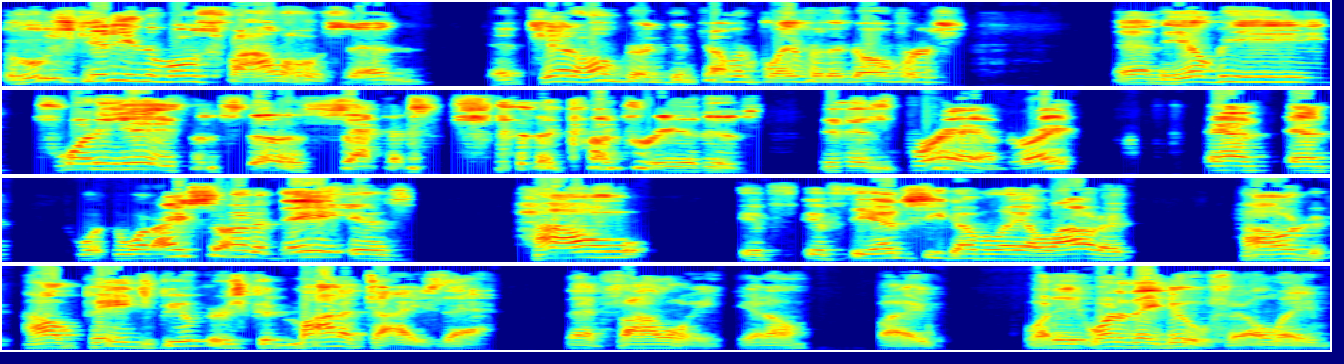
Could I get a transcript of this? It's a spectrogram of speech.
Who's getting the most follows? And, and Chet Holmgren can come and play for the Gophers, and he'll be 28th instead of second in the country in his in his brand, right? And and what what I saw today is how if if the NCAA allowed it, how how Paige Bueckers could monetize that that following, you know, by what do what do they do, Phil? They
